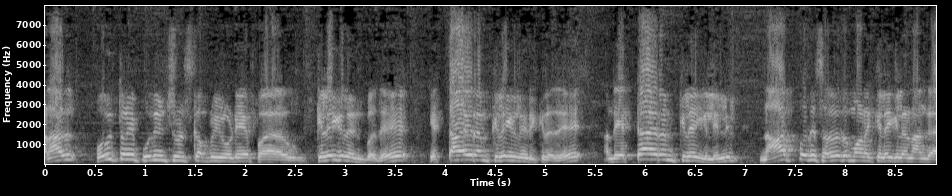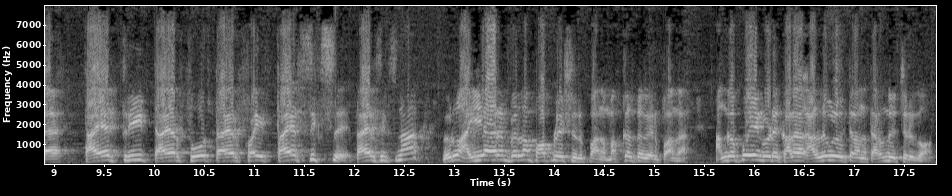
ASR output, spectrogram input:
ஆனால் பொதுத்துறை பொது இன்சூரன்ஸ் கம்பெனியுடைய கிளைகள் என்பது எட்டாயிரம் கிளைகள் இருக்கிறது. அந்த எட்டாயிரம் கிளைகளில் நாற்பது சதவீதமான கிளைகளை நாங்க tier three tier four tier five tier six tier சிக்ஸ்னா வெறும் ஐயாயிரம் பேர் தான் பாப்புலேஷன் இருப்பாங்க. மக்கள் தொகை இருப்பாங்க. அங்க போய் எங்களுடைய கல அலுவலகத்தை நாங்க திறந்து வச்சிருக்கோம்.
